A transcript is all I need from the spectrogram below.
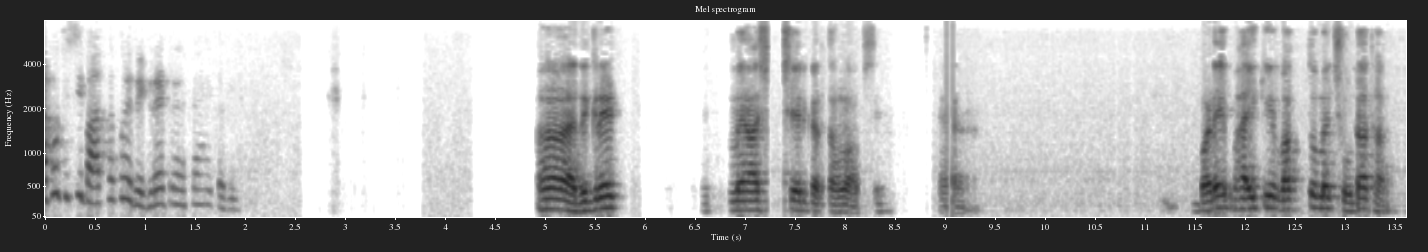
आपको किसी बात का कोई रिग्रेट रहता है कभी? हाँ रिग्रेट मैं आज शेयर करता हूँ आपसे। बड़े भाई के वक्त तो मैं छोटा था।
